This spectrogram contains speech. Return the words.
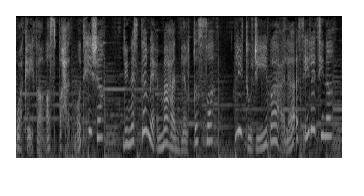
وكيف أصبحت مدهشة؟ لنستمع معا للقصة لتجيب على أسئلتنا.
